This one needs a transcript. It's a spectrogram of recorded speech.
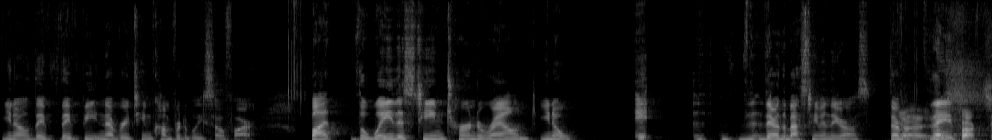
you know, they've they've beaten every team comfortably so far. But the way this team turned around, you know, it they're the best team in the Euros. They're, Yeah, they, fact,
